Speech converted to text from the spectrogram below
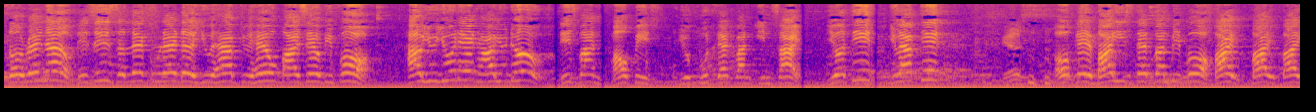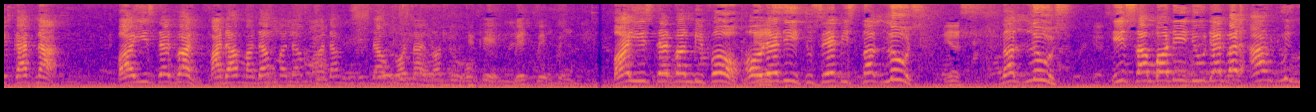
So right now, this is a regulator. You have to help myself before. How you use it, how you do. This one, mouthpiece. You put that one inside. Your teeth, you have teeth? Yes. Okay, buy is that one before. Buy, buy, buy, Katna. Buy is that one. Madam, madam, madam, madam, sit down. One night, not do. Okay, wait, wait, wait. Buy is that one before. Already to save is not loose. Yes. Not loose. If somebody do that one, I'm doing.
